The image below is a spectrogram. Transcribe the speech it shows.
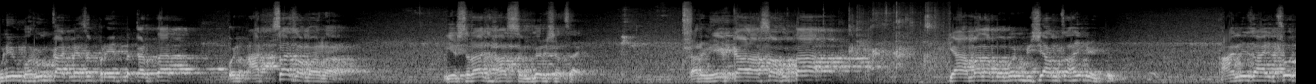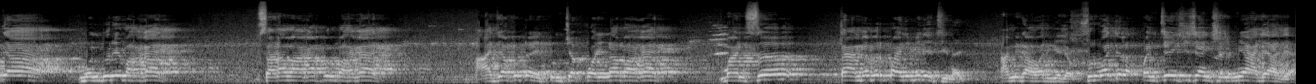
उणीव भरून काढण्याचा प्रयत्न करतात. पण आजचा जमाना यशराज हा संघर्षाचा आहे. कारण एक काळ असा होता की आम्हाला बबन बिशी आमचा आहे काही आम्ही जायचो त्या मंदुरे भागात सडा वाघापूर भागात आजा कुठं आहे? तुमच्या कोयना भागात माणसं तांब्यावर पाणी बी द्यायची नाही आम्ही गावात गेलो. सुरुवातीला पंच्याऐंशी शहाऐंशीला मी आल्या आल्या.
